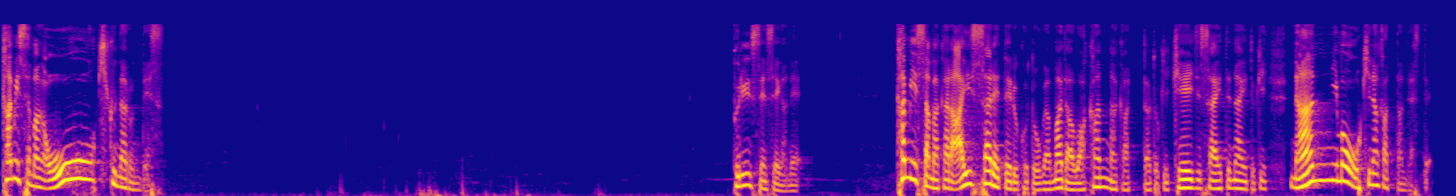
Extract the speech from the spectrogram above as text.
神様が大きくなるんです。プリンス先生がね、神様から愛されてることがまだ分かんなかった時、掲示されてない時、何にも起きなかったんですって。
